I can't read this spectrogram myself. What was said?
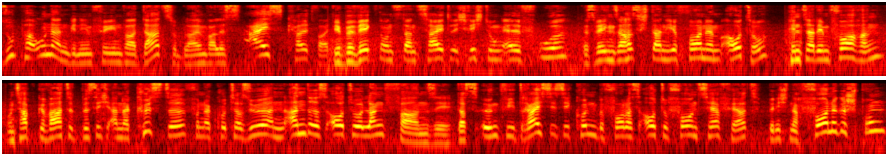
super unangenehm für ihn war, da zu bleiben, weil es eiskalt war. Wir bewegten uns dann zeitlich Richtung 11 Uhr. Deswegen saß ich dann hier vorne im Auto, hinter dem Vorhang und habe gewartet, bis ich an der Küste von der Côte d'Azur ein anderes Auto langfahren sehe. Das irgendwie 30 Sekunden bevor das Auto vor uns herfährt, bin ich nach vorne gesprungen,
